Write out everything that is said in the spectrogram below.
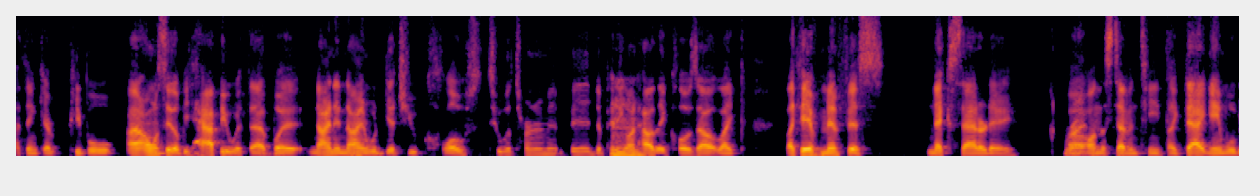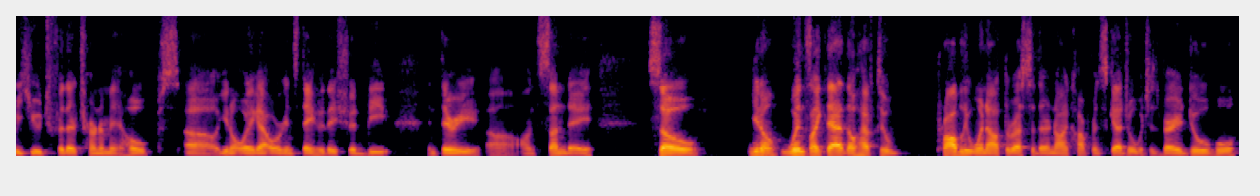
I think people. I don't want to say they'll be happy with that, but nine and nine would get you close to a tournament bid, depending on Mhm. how they close out. Like, like they have Memphis next Saturday Right. uh, on the 17th. Like that game will be huge for their tournament hopes. Uh, you know, they got Oregon State, who they should beat in theory uh, on Sunday. So, you know, wins like that, they'll have to probably win out the rest of their non-conference schedule, which is very doable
